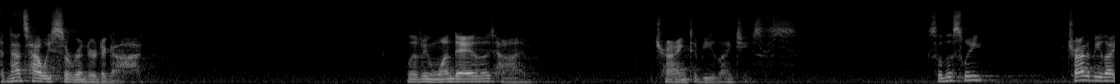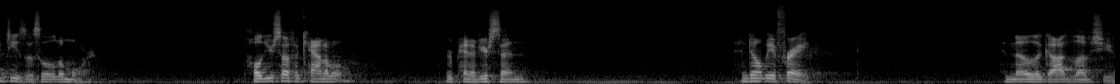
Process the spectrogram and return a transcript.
And that's how we surrender to God living one day at a time, trying to be like Jesus. So this week, try to be like Jesus a little more. Hold yourself accountable, repent of your sin, and don't be afraid. And know that God loves you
